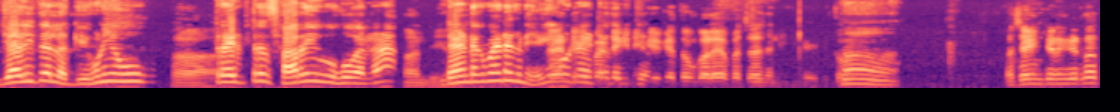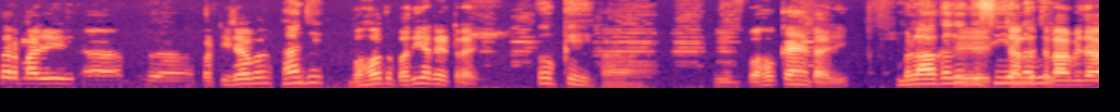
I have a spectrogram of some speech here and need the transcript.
ਜਾਲੀ ਤਾਂ ਲੱਗੀ ਹੋਣੀ ਉਹ। ਟਰੈਕਟਰ ਸਾਰੇ ਉਹ ਹੈ ਨਾ। ਡੈਂਟ ਕਮੈਂਟ ਨਹੀਂ ਹੈਗੀ ਉਹ ਟਰੈਕਟਰ ਦੇ ਵਿੱਚ ਕਿਤੋਂ ਗਲੇ ਬੱਚਾ ਚ ਨਹੀਂ ਹੈਗੀ ਕਿਤੋਂ। ਹਾਂ। ਅੱਛਾ ਇੰਜਨ ਗੇਅਰ ਦਾ ਧਰਮਾ ਜੀ? ਪੱਟੀ ਸਾਹਿਬ? ਹਾਂਜੀ। ਬਹੁਤ ਵਧੀਆ ਰੇਟਰ ਹੈ ਜੀ। ਓਕੇ ਹਾਂ। ਬਹੁਤ ਘੈਂਟ ਹੈ ਜੀ। ਬਲਾਕ ਦੇ ਤੇ ਦੱਸੀ ਜਾਂਦਾ ਚੱਲ ਚਲਾ ਵੀ ਦਾ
